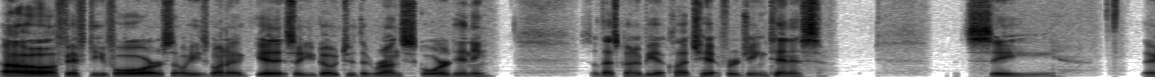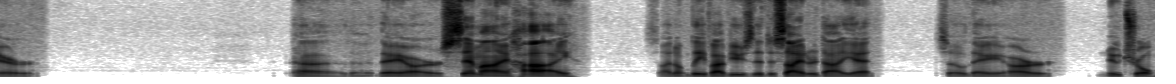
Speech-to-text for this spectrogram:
Oh, 54. So he's going to get it. So you go to the run scored inning. So that's going to be a clutch hit for Gene Tenace. Let's see. They're uh, they are semi high. So I don't believe I've used the decider die yet. So they are neutral.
